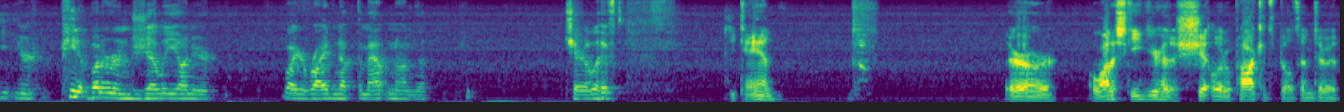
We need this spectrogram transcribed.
Eat your peanut butter and jelly on your while you're riding up the mountain on the chairlift. You can. There are a lot of ski gear has a shitload of pockets built into it.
